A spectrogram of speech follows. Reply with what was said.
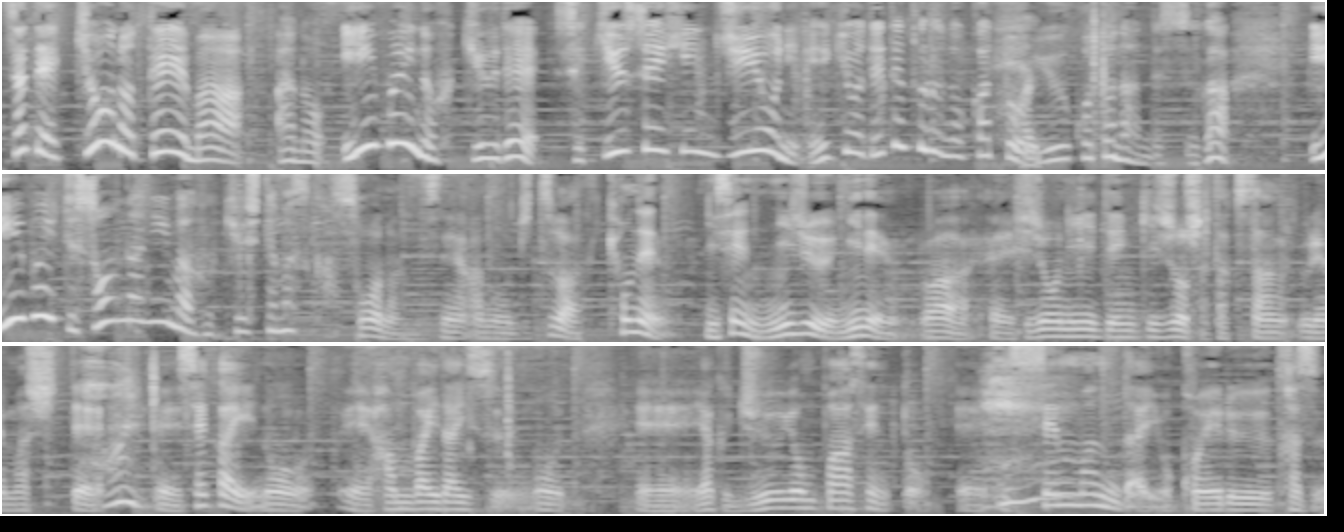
さて今日のテーマあの EV の普及で石油製品需要に影響出てくるのかとい。うことなんですが、はい EV ってそんなに今普及してますか？そうなんですね。あの実は去年2022年は、えー、非常に電気自動車たくさん売れまして、はい、えー、世界の、えー、販売台数のえー、約14%、えー、1000万台を超える数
